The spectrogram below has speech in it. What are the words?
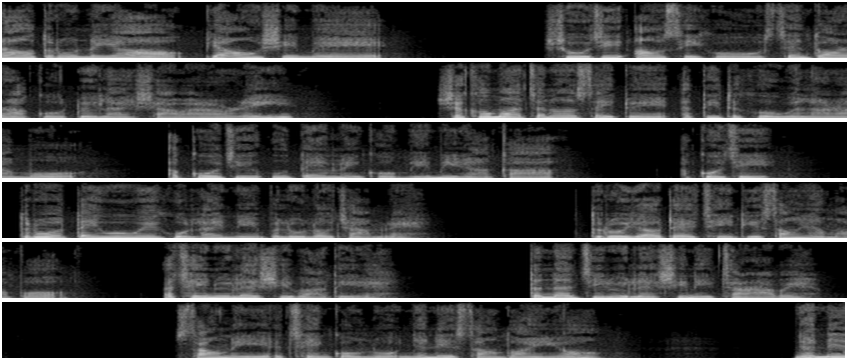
နောက်သူတို့နှစ်ယောက်ပြောင်းအောင်ရှိမဲ့ရှူကြီးအောင်စီကိုဆင်းသွားတာကိုတွေးလိုက်ရှာပါတော့တယ်ယခုမှကျွန်တော်စိတ်တွင်အတိတ်တစ်ခုဝင်လာတာမို့အကိုကြီးဦးသိန်းလွင်ကိုမေးမိတာကအကိုကြီး သူတို့တိတ်ဝေးဝေးကိုလိုက်နေဘယ်လိုလုပ်ကြမလဲသူတို့ရောက်တဲ့ချိန်ထိစောင့်ရမှာပေါ့အချိန်တွေလည်းရှိပါသေးတယ်တနက်ကြီးတွေလည်းရှိနေကြတာပဲစောင့်နေရင်အချိန်ကုန်လို့ညနေဆောင်သွားရင်ရောညနေ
